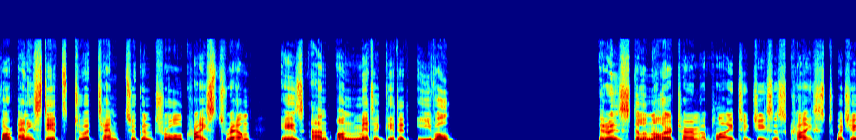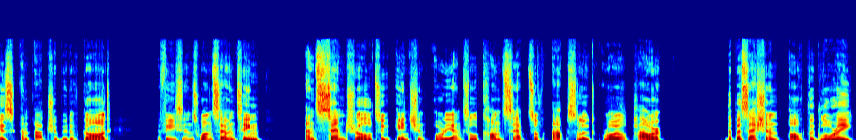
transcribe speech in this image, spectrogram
For any state to attempt to control Christ's realm is an unmitigated evil. There is still another term applied to Jesus Christ, which is an attribute of God, Ephesians 1:17, and central to ancient oriental concepts of absolute royal power, the possession of the glory.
